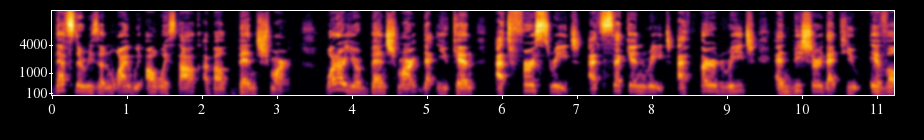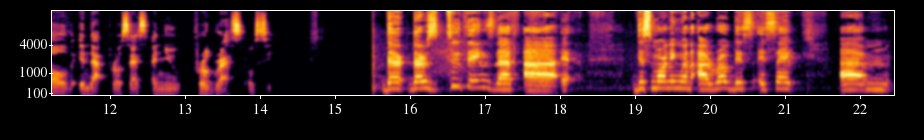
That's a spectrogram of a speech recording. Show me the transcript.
That's the reason why we always talk about benchmark what are your benchmark that you can at first reach at second reach at third reach and be sure that you evolve in that process and you progress aussi. there there's two things that uh, this morning when I wrote this essay, Um,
